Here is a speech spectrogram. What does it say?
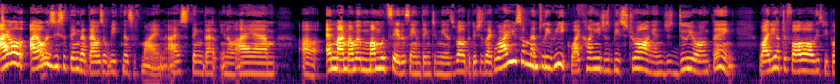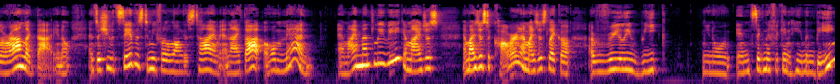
I, I always used to think that that was a weakness of mine. I used to think that, you know, I am. Uh, and my mom, mom would say the same thing to me as well because she's like, "Why are you so mentally weak? Why can't you just be strong and just do your own thing? Why do you have to follow all these people around like that?" You know. And so she would say this to me for the longest time, and I thought, "Oh man, am I mentally weak? Am I just Am I just a coward? Am I just like a, a really weak, you know, insignificant human being?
